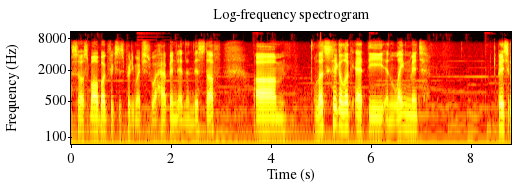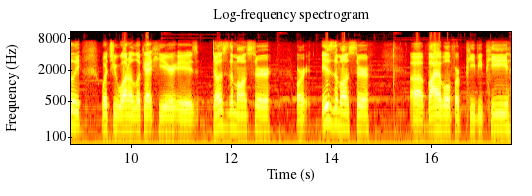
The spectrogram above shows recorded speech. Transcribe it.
so small bug fixes pretty much is what happened, and then this stuff. Um, let's take a look at the enlightenment. Basically what you want to look at here is does the monster or is the monster uh, viable for PvP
